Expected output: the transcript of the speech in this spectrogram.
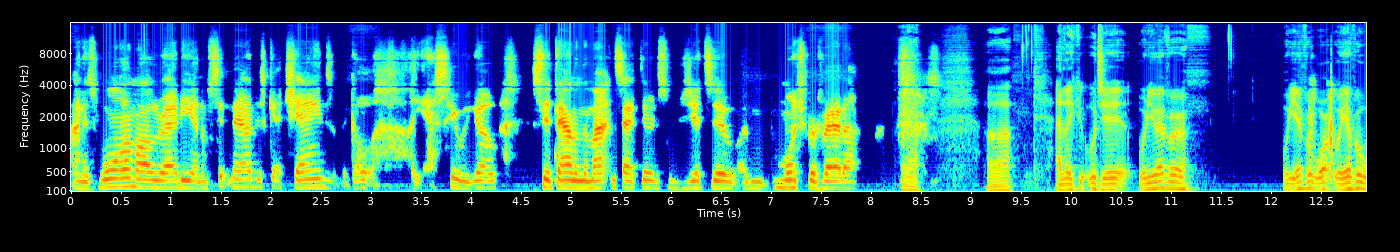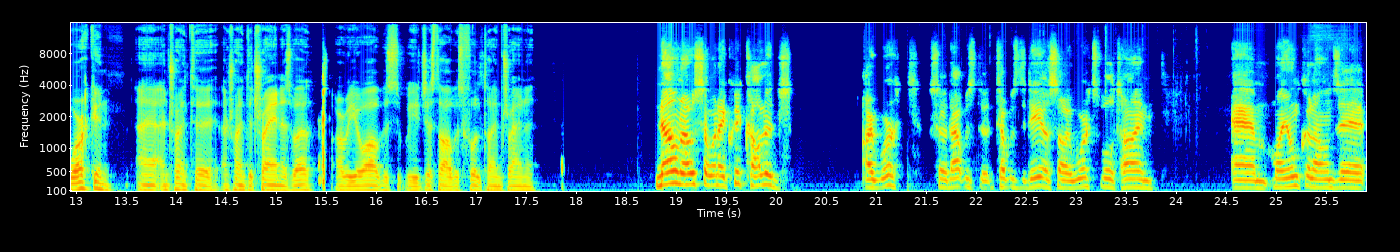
and it's warm already, and I'm sitting there, I just get changed, and go, oh, yes, here we go. Sit down on the mat and start doing some jiu-jitsu. I much prefer that. Yeah. Uh, and like, would you, were you ever, were you ever work, were you ever working uh, and trying to and trying to train as well, or were you always, were you just always full time training? No, no. So when I quit college, I worked. So that was the that was the deal. So I worked full time. Um, my uncle owns a,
